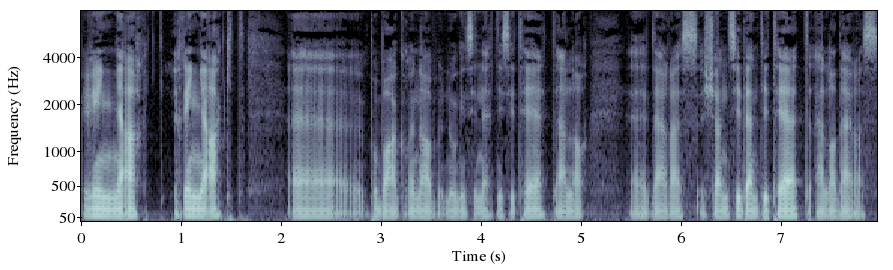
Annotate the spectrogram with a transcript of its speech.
ringeakt eh, på bakgrunn av noens etnisitet eller eh, deres kjønnsidentitet eller deres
